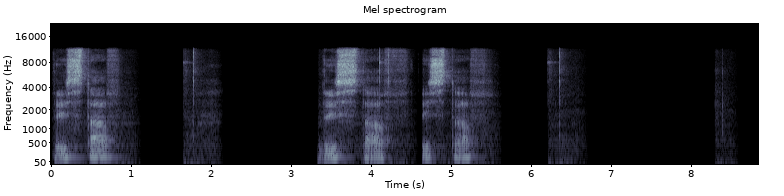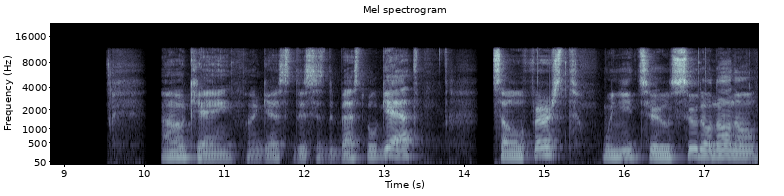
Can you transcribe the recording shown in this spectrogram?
this stuff. this stuff, this stuff. Okay, I guess this is the best we'll get. So first we need to sudo nano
